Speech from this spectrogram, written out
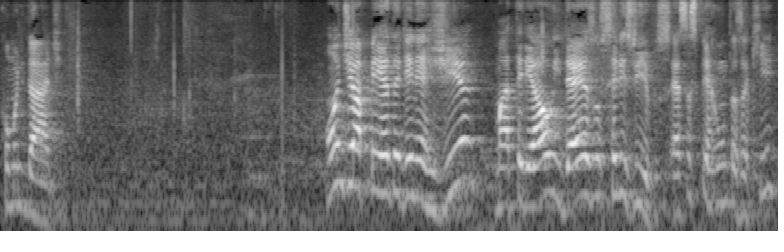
comunidade. Onde há perda de energia, material, ideias ou seres vivos? Essas perguntas aqui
